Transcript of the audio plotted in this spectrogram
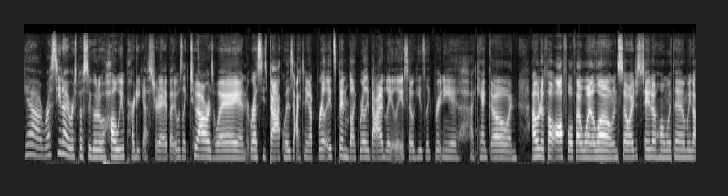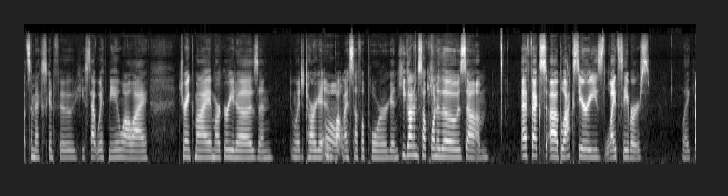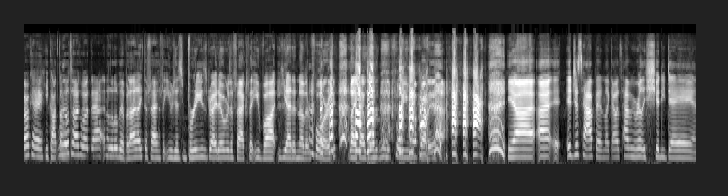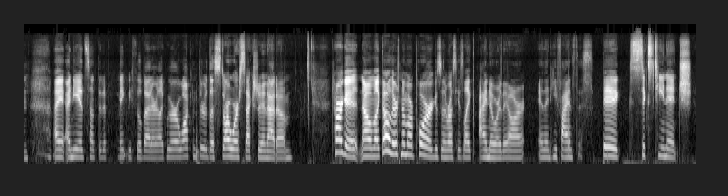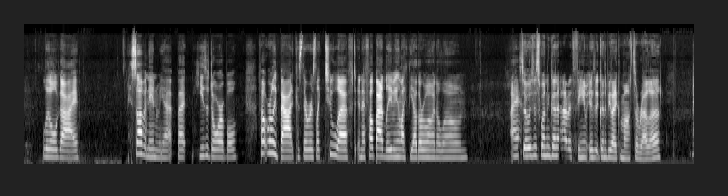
Yeah, Rusty and I were supposed to go to a Halloween party yesterday, but it was like two hours away, and Rusty's back was acting up. Really, it's been like really bad lately. So he's like, Brittani, I can't go, and I would have felt awful if I went alone. So I just stayed at home with him. We got some Mexican food. He sat with me while I drank my margaritas and went to Target and Aw. bought myself a porg. And he got himself one of those um, FX uh, Black Series lightsabers. Like Okay, he got them. We'll talk about that in a little bit, but I like the fact that you just breezed right over the fact that you bought yet another porg. like I wasn't going to pull you up on it. yeah, I, it, it just happened. Like I was having a really shitty day, and I, I needed something to make me feel better. Like we were walking through the Star Wars section at um Target. Now I'm like, oh, there's no more porgs, and Rusty's like, I know where they are. And then he finds this big 16 inch little guy. I still haven't named him yet, but he's adorable. I felt really bad because there was like two left, and I felt bad leaving like the other one alone. I So is this one going to have a theme? Is it going to be like mozzarella?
